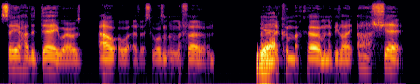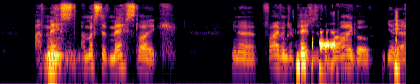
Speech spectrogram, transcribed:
say I had a day where I was out or whatever, so I wasn't on my phone, and then Yeah, I'd come back home and I'd be like, oh shit, I've missed, I must have missed like, you know, 500 pages of the Bible, you know.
